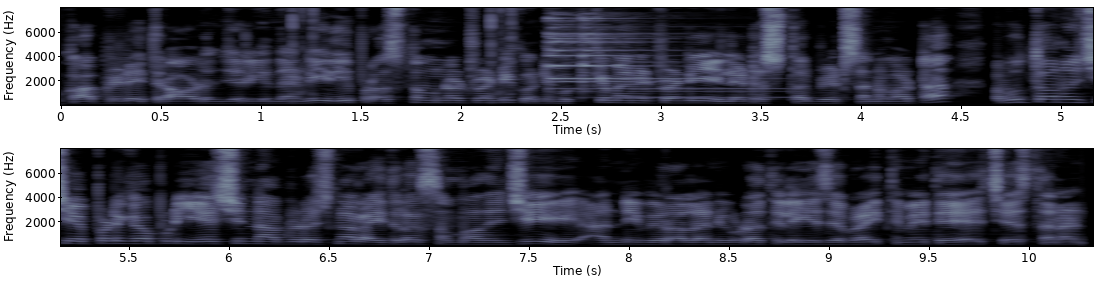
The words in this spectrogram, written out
ఒక అప్డేట్ అయితే రావడం జరిగిందండి. ఇది ప్రస్తుతం ఉన్నటువంటి కొన్ని ముఖ్యమైనటువంటి లేటెస్ట్ అప్డేట్స్ అనమాట ప్రభుత్వం నుంచి ఎప్పటికప్పుడు ఏ చిన్న అప్డేట్ వచ్చినా రైతులకు సంబంధించి అన్ని వివరాలన్నీ కూడా తెలియజేసే ప్రయత్నం అయితే చేస్తానండి.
